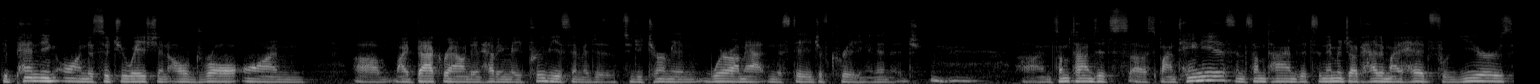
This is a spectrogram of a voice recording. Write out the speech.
depending on the situation, I'll draw on um, my background in having made previous images to determine where I'm at in the stage of creating an image. Uh, and sometimes it's uh, spontaneous, and sometimes it's an image I've had in my head for years,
